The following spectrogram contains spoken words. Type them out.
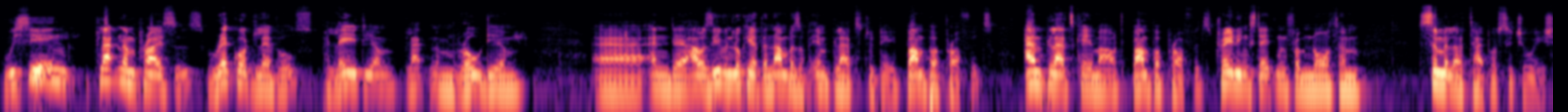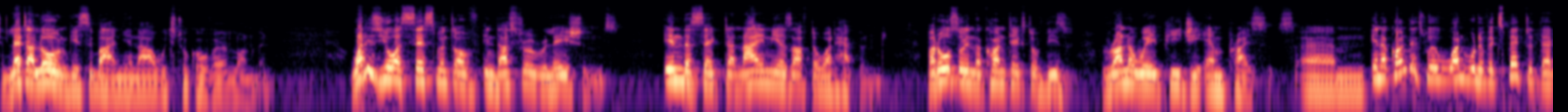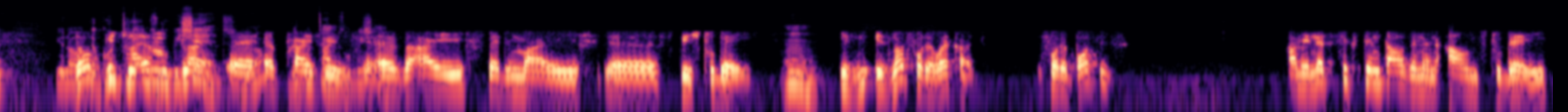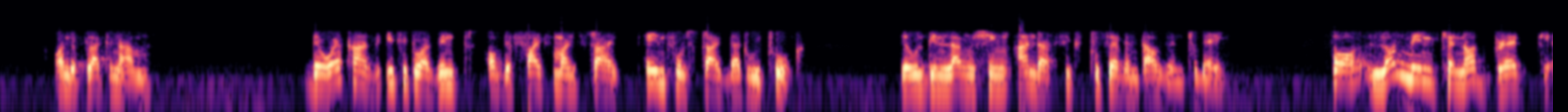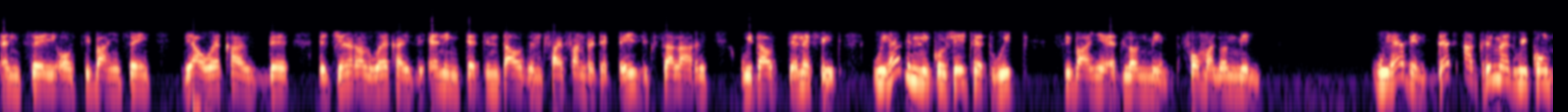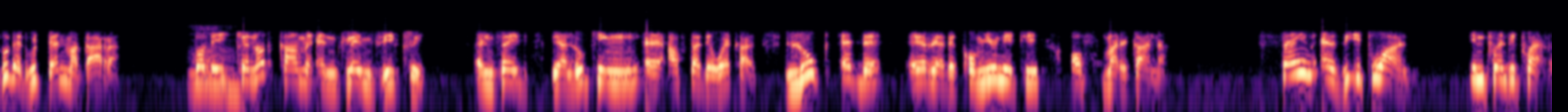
We're seeing yeah. platinum prices, record levels, palladium, platinum, rhodium. Uh, and uh, I was even looking at the numbers of Implats today, bumper profits. Amplats came out, bumper profits. Trading statement from Northam, similar type of situation. Let alone Gisibanye now, which took over Lonmin. What is your assessment of industrial relations in the sector nine years after what happened, but also in the context of these runaway PGM prices? Um, in a context where one would have expected that you know, the good PGM times will be shared. Uh, you know? prices, as I said in my uh, speech today, mm. is is not for the workers; it's for the bosses. I mean, at sixteen thousand an ounce today on the platinum, the workers, if it wasn't of the five month strike, painful strike that we took, they will be languishing under six to seven thousand today. So Lonmin cannot break and say, or Sibanye saying their workers, the, the general worker is earning 13,500 a basic salary without benefit. We haven't negotiated with Sibanye at Lonmin, former Lonmin. We haven't. That agreement we concluded with Ben Magara so mm. they cannot come and claim victory and say they are looking uh, after the workers. Look at the area, the community of Marikana. Same as it was in 2012.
